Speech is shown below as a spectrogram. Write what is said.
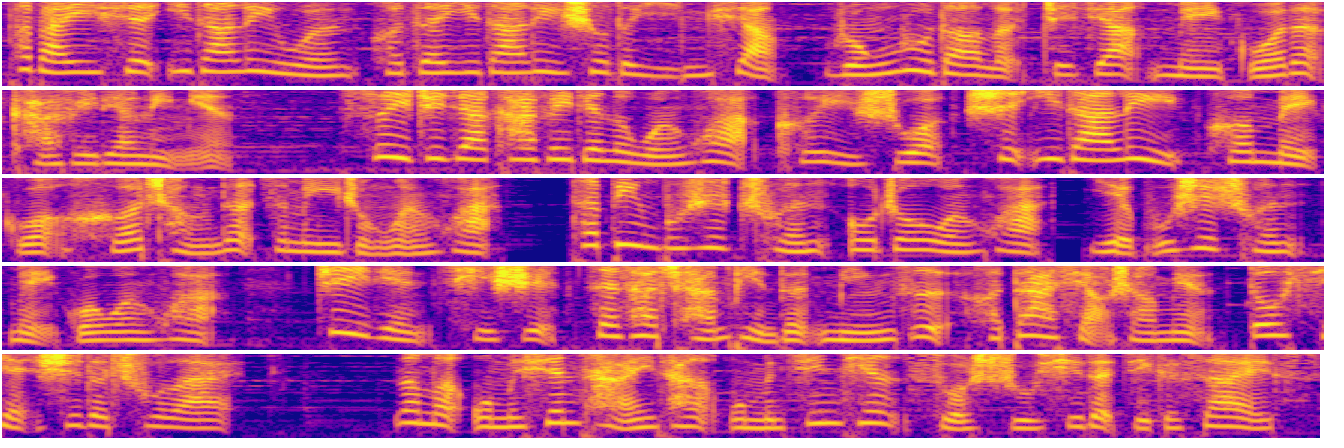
他把一些意大利文和在意大利受的影响融入到了这家美国的咖啡店里面。所以这家咖啡店的文化可以说是意大利和美国合成的这么一种文化，它并不是纯欧洲文化，也不是纯美国文化。这一点其实在它产品的名字和大小上面都显示得出来。那么我们先谈一谈我们今天所熟悉的几个 size。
